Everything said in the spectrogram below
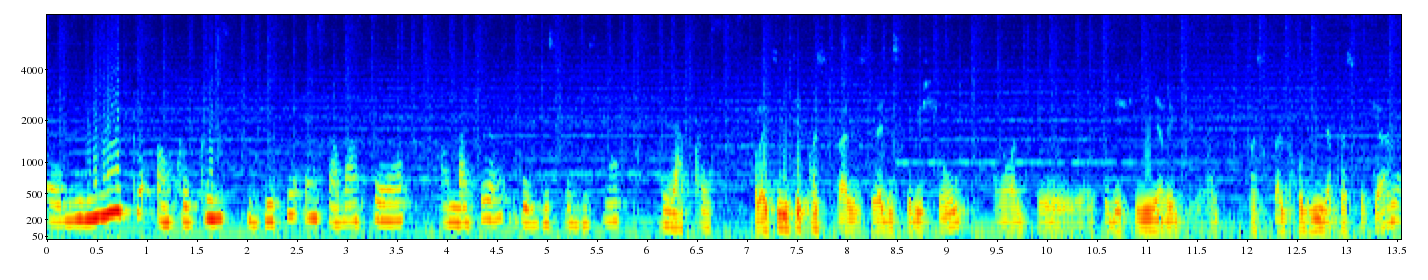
est l'unique entreprise qui détient un savoir-faire en matière de distribution de la presse. L'activité principale, c'est la distribution. Alors, elle se, elle se définit avec un principal produit, la presse locale.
